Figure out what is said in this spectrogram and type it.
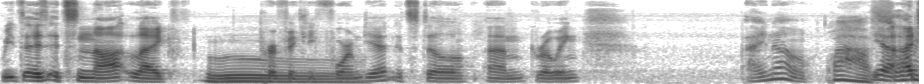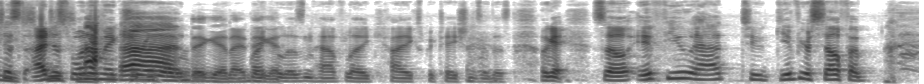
we, it's it's not like perfectly formed yet. It's still um, growing. I know. wow. Yeah, so I many just I just want to excuses. make sure I that dig it, I dig Michael it. doesn't have like high expectations of this. Okay, so if you had to give yourself a I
